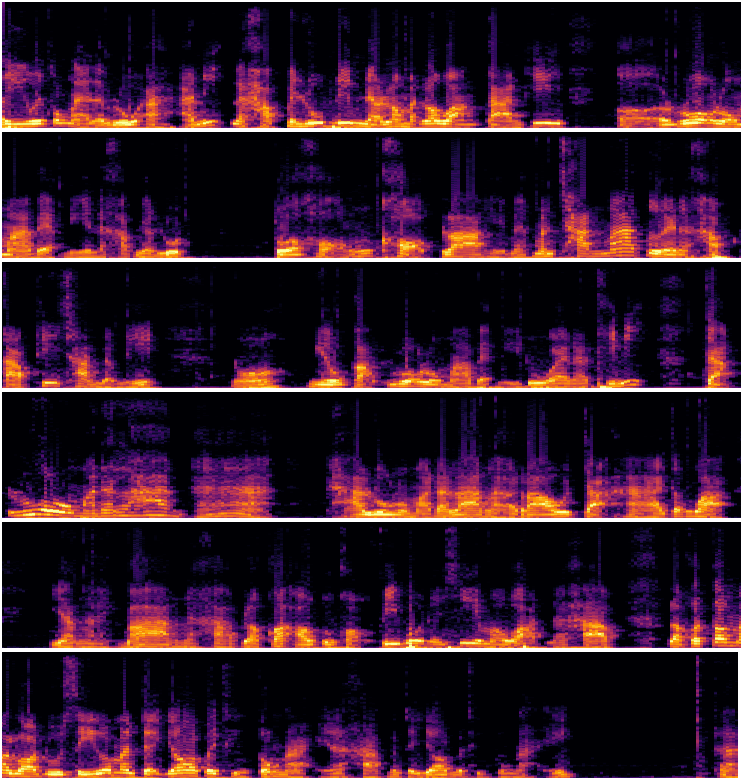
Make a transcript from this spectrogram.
ตีไว้ตรงไหนเรารู้อะอันนี้นะครับเป็นรูปริมแล้วเรามาระวังการที่ ร่วงลงมาแบบนี้นะครับเนี่ยหลุดตัวของขอบล่างเห็นไหมมันชันมากเลยนะครับกราฟที่ชันแบบนี้เนาะมีโอกาสร่วงลงมาแบบนี้ด้วยนะ ทีนี้จะร่วงลงมาด้านล่างอ่าถ้าร่วงลงมาด้านล่างล่ะเราจะหาจังหวะยังไงบ้างนะครับ แล้วก็เอาตัวของฟิโบนัชชีมาวัดนะครับ เราก็ต้องมารอดูซิว่ามันจะย่อไปถึงตรงไหนนะครับ มันจะย่อไปถึงตรงไหน อะ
